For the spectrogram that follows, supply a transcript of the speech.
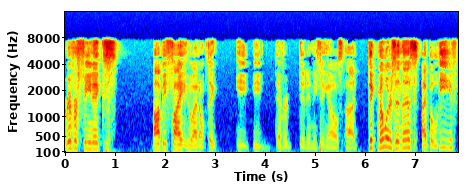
River Phoenix, Bobby Fite, who I don't think he he ever did anything else. Uh, Dick Miller's in this, I believe.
